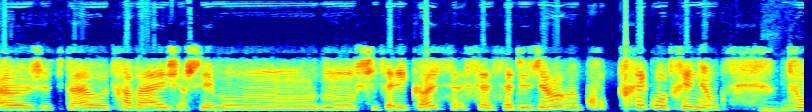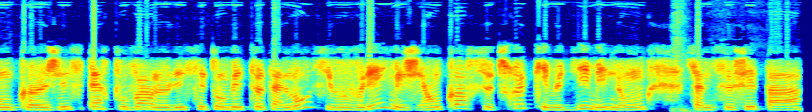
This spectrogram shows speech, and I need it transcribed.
euh, je sais pas, au travail, chercher mon, mon fils à l'école, ça, ça, devient euh, très contraignant. Hmm. Donc j'espère pouvoir le laisser tomber totalement, si vous voulez, mais j'ai encore ce truc qui me dit mais non, ça ne se fait pas.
